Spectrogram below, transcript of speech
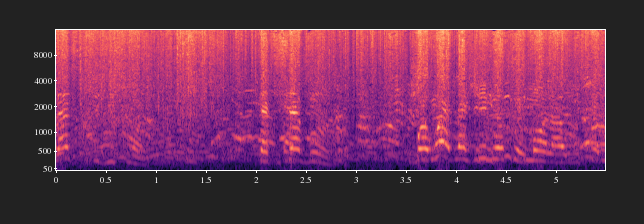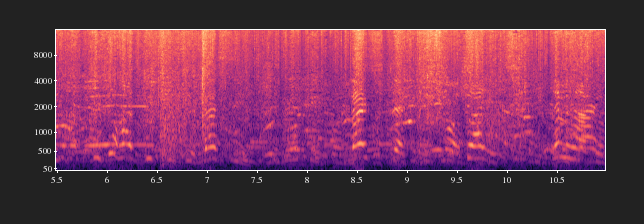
Let's see this one. 37. But what? Let's see. It's too small. I you have big fitting, let's see. Let's try it. Let me have the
